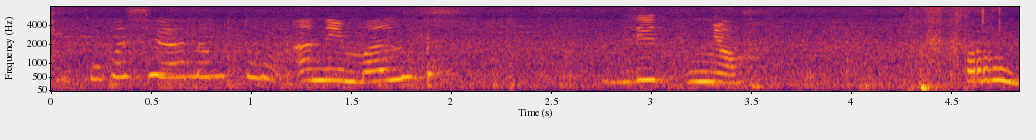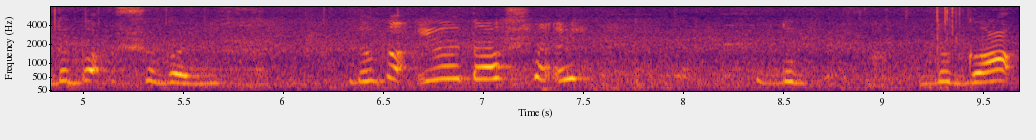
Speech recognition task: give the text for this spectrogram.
Hindi ko kasi alam tong animals. Lit niya. Parang daga siya guys. Daga yata siya eh. Dug daga.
